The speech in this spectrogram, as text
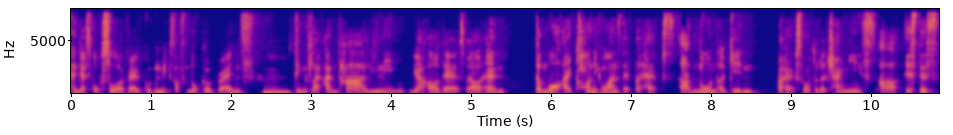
And there's also a very good mix of local brands. Mm. Things like Anta, Li Ning, they are all there as well. And the more iconic ones that perhaps are known again, perhaps more to the Chinese, uh, is this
